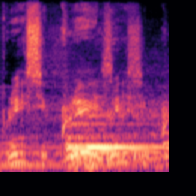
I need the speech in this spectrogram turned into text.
Crazy, crazy, crazy, crazy.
